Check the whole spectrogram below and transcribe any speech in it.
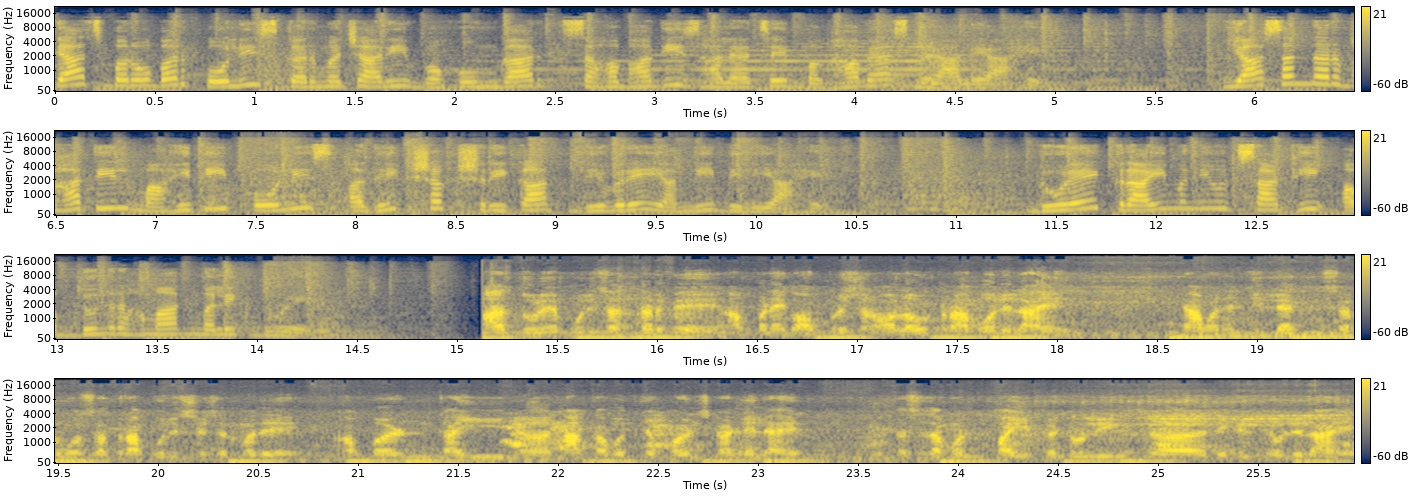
त्याचबरोबर पोलीस कर्मचारी व होमगार्ड सहभागी झाल्याचे बघाव्यास मिळाले आहे. या संदर्भातील माहिती पोलीस अधीक्षक श्रीकांत धिवरे यांनी दिली आहे. धुळे क्राईम न्यूजसाठी अब्दुल रहमान मलिक धुळे. आज धुळे पोलिसांतर्फे आपण एक ऑपरेशन ऑल आऊट राबवलेलं आहे. त्यामध्ये जिल्ह्यातील सर्व सतरा पोलीस स्टेशनमध्ये आपण काही अ, पॉईंट्स काढलेले आहेत. तसेच आपण पाईप पेट्रोलिंग देखील ठेवलेलं आहे.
